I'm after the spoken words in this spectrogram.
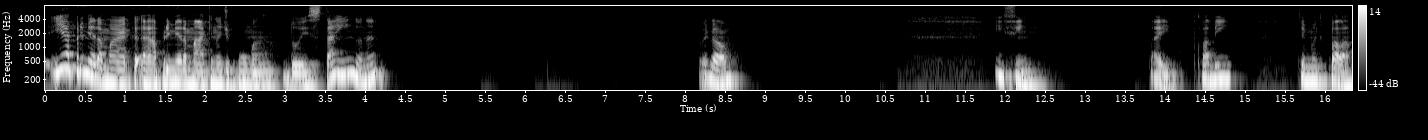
E a primeira marca, a primeira máquina de Puma 2 tá indo, né? Legal. Enfim. Tá aí. Clabin. Tem muito o que falar.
